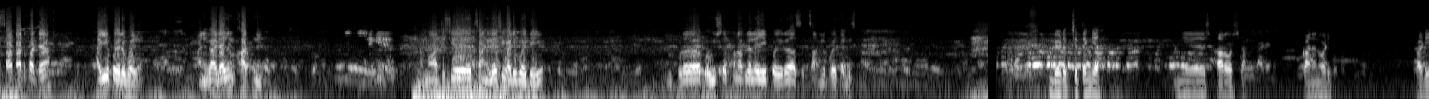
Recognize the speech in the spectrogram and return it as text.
सात आठ पाट्या हाय पैर पडल्या. आणि गाडी अजून खात नाही. मग अतिशय चांगली अशी गाडी पळते पुढं भविष्यात पण आपल्याला हे पैरं असं चांगलं पळता दिसणार. बेडक चितंग्या आणि स्टार वशा काननवाडी. गाडी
